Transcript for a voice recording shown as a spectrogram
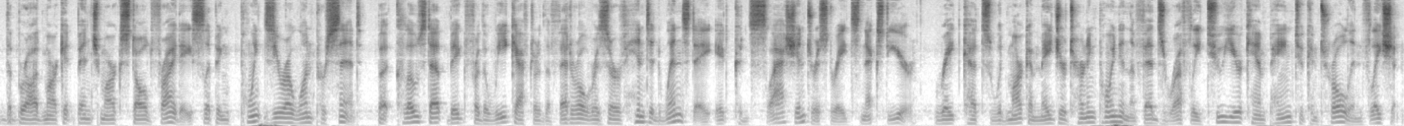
The broad market benchmark stalled Friday, slipping 0.01%, but closed up big for the week after the Federal Reserve hinted Wednesday it could slash interest rates next year. Rate cuts would mark a major turning point in the Fed's roughly two year campaign to control inflation.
